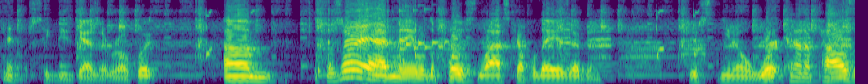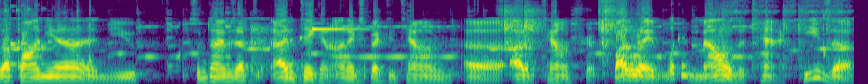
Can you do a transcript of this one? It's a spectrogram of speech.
Yeah, let's take these guys out real quick. Um, so sorry I haven't been able to post the last couple days. I've been just, you know, work kind of piles up on you, and you sometimes have to, I had to take an unexpected town uh, out of town trip. By the way, look at Mallow's attack. He's uh,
